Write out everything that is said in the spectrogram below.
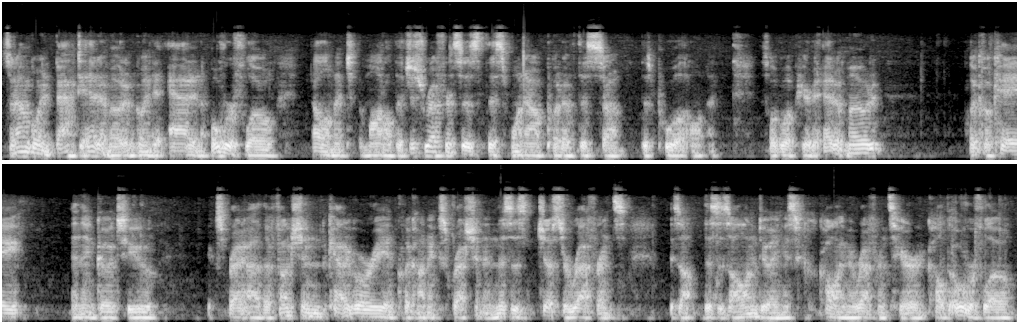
So now I'm going back to edit mode. I'm going to add an overflow element to the model that just references this one output of this, uh, this pool element. So I'll go up here to edit mode, click OK, and then go to express, uh, the function category and click on expression. And this is just a reference. This is all I'm doing is calling a reference here called overflow.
